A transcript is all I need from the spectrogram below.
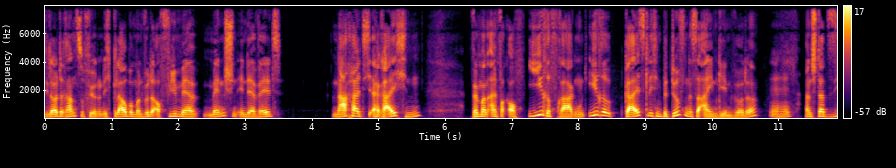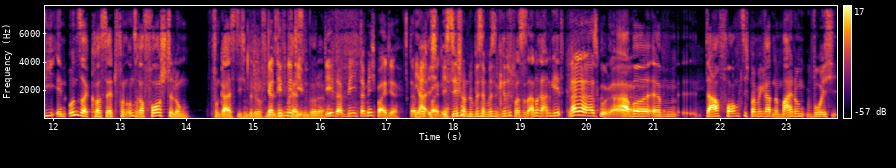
die Leute ranzuführen. Und ich glaube, man würde auch viel mehr Menschen in der Welt nachhaltig erreichen, wenn man einfach auf ihre Fragen und ihre geistlichen Bedürfnisse eingehen würde, Mhm. anstatt sie in unser Korsett von unserer Vorstellung von geistlichen Ja, Bedürfnissen definitiv. pressen würde. Die, da, bin ich, da bin ich bei dir. Da ja, ich ich, ich sehe schon, du bist ein bisschen kritisch, was das andere angeht. nein, nein, alles gut. Äh, Aber ähm, da formt sich bei mir gerade eine Meinung, wo ich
